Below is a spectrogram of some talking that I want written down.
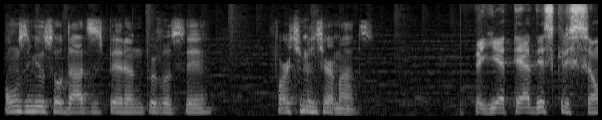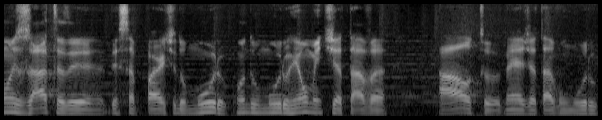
11 mil soldados esperando por você, fortemente armados. Peguei até a descrição exata de- dessa parte do muro, quando o muro realmente já estava alto, né? Já estava um muro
